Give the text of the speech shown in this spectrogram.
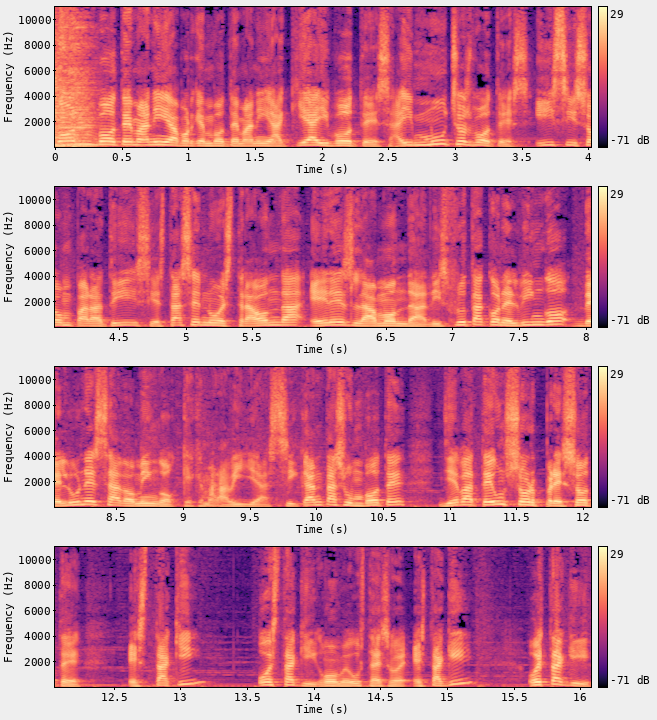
Con Botemanía, porque en Botemanía aquí hay botes, hay muchos botes. Y si son para ti, si estás en nuestra onda, eres la monda. Disfruta con el bingo de lunes a domingo. ¡Qué, maravilla! Si cantas un bote, llévate un sorpresote. ¿Está aquí o está aquí? Como me gusta eso, ¿eh? ¿Está aquí? ¿O está aquí?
